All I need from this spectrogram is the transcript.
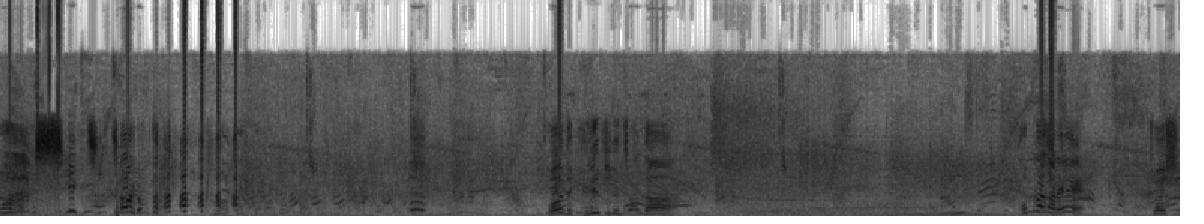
와, 씨, 진짜 어렵다. 와, 근데 그래픽은 쩐다. 겁나 잘해. 조현 씨.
